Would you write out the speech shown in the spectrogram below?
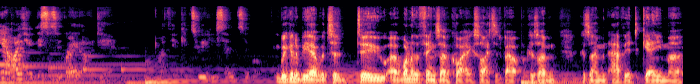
yeah, I think this is a great idea. I think it's really sensible. we're going to be able to do uh, one of the things I'm quite excited about because I'm because I'm an avid gamer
